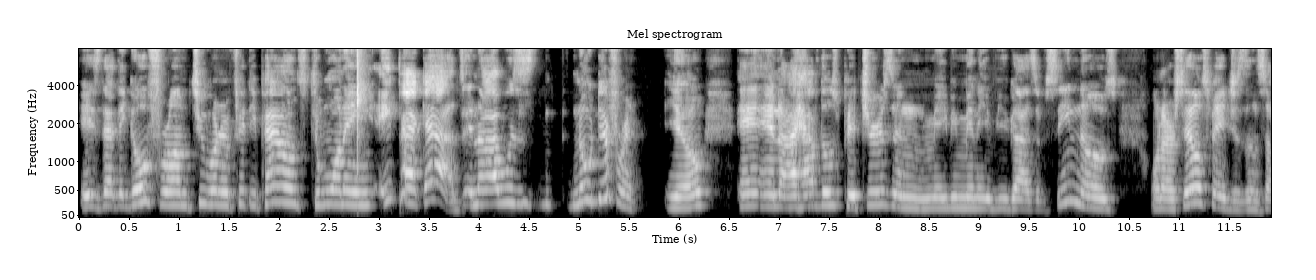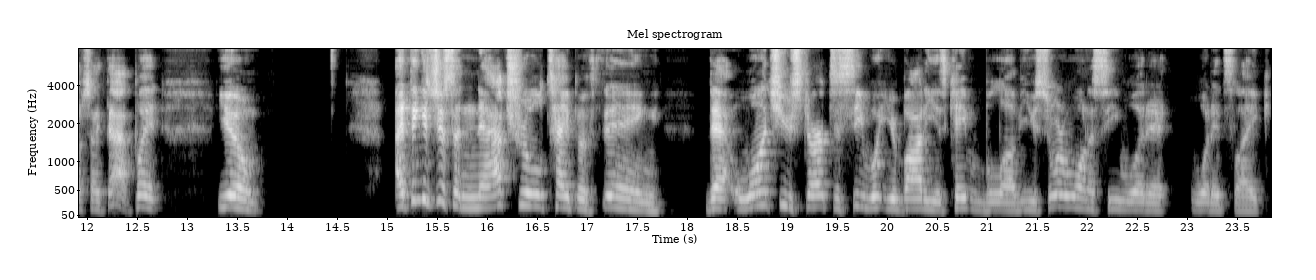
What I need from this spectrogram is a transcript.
is that they go from 250 pounds to wanting eight pack abs. And I was no different, you know, and, and I have those pictures, and maybe many of you guys have seen those on our sales pages and such like that. But, you know, I think it's just a natural type of thing that once you start to see what your body is capable of, you sort of want to see what it what it's like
